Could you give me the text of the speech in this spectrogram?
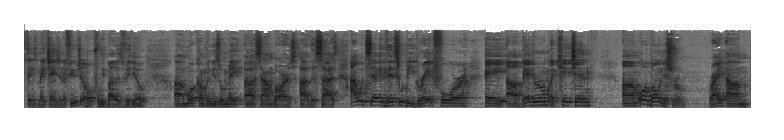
things may change in the future. Hopefully by this video uh, more companies will make uh, sound bars uh, this size. I would say this would be great for a uh, bedroom a kitchen um, or a bonus room right? Um,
